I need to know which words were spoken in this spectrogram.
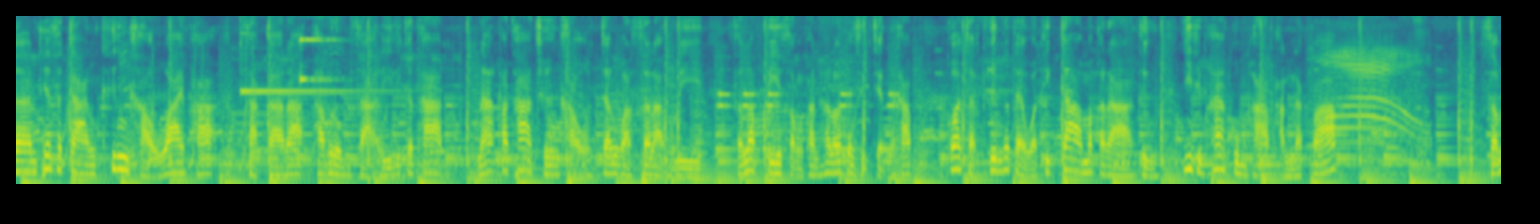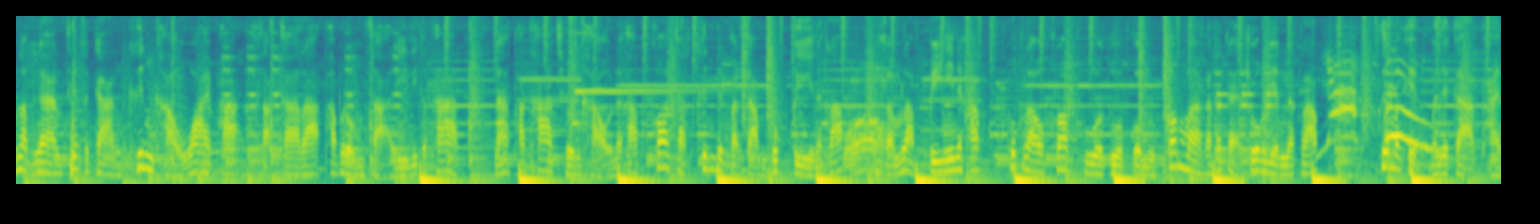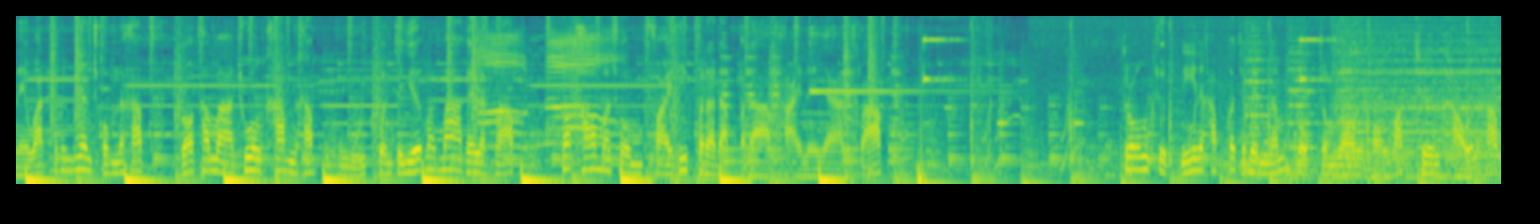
งานเทศกาลขึ้นเขาไหว้พระ สักการะพระบรมสารีริกธาตุณพระธาตุเชิงเขาจังหวัดสระบุรีสำหรับปี 2567 นะครับ ก็จัดขึ้นตั้งแต่วันที่ 9 มกราถึง 25 กุมภาพันธ์นะครับสำหรับงานเทศกาลขึ้นเขาไหว้พระ สักการะพระบรมสารีริกธาตุ ณพระธาตุเชิงเขานะครับ ก็จัดขึ้นเป็นประจำทุกปีนะครับสำหรับปีนี้นะครับ พวกเราครอบครัวตัวกลมก็มากันตั้งแต่ช่วงเย็นนะครับ เพื่อมาเก็บบรรยากาศภายในวัดให้เพื่อนๆชมนะครับ เพราะถ้ามาช่วงค่ำนะครับโอ้โหคนจะเยอะมากๆเลยล่ะครับ เพราะเขามาชมไฟที่ประดับประดาภายในงานครับตรงจุดนี้นะครับก็จะเป็นน้ำตกจำลองของวัดเชิงเขานะครับ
